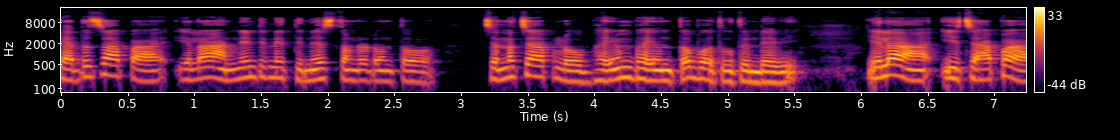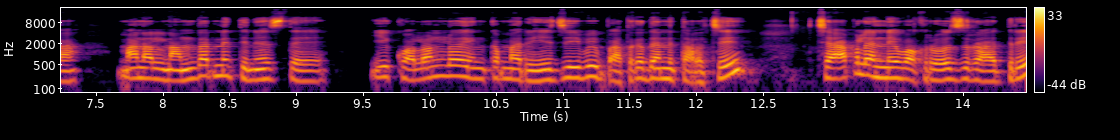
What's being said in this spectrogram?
పెద్ద చేప ఇలా అన్నింటినీ తినేస్తుండడంతో చిన్న చేపలు భయం భయంతో బతుకుతుండేవి. ఇలా ఈ చేప మనల్ని అందరినీ తినేస్తే ఈ కొలంలో ఇంకా మరి ఏ జీవి బతకదని తలచి చేపలన్నీ ఒకరోజు రాత్రి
